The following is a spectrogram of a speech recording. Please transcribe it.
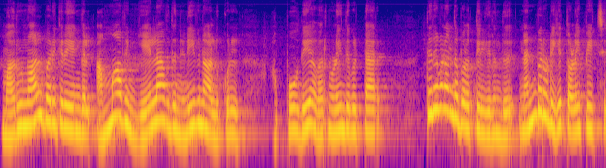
மறுநாள் வருகிற எங்கள் அம்மாவின் ஏழாவது நினைவு நாளுக்குள் அப்போதே அவர் நுழைந்து விட்டார். திருவனந்தபுரத்தில் இருந்து நண்பருடைய தொலைபேச்சு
